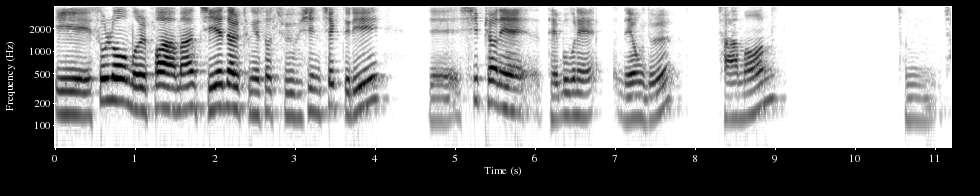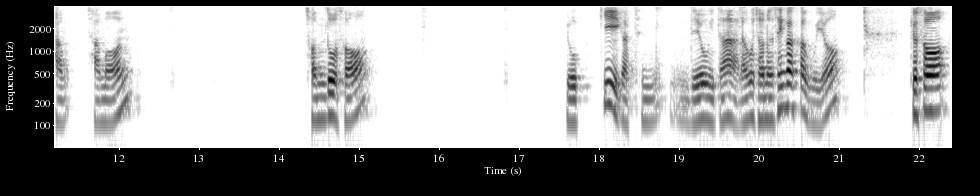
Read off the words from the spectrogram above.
이 솔로몬을 포함한 지혜자를 통해서 주신 책들이 이제 시편의 대부분의 내용들 잠언 전 잠, 잠언 전도서 욥기 같은 내용이다라고 저는 생각하고요. 그래서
